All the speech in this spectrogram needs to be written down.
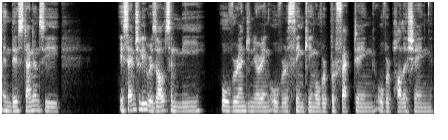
And this tendency essentially results in me over engineering, overthinking, over perfecting, over polishing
